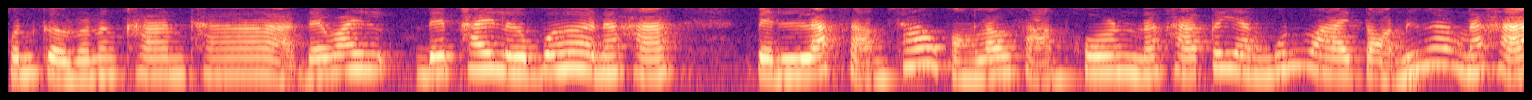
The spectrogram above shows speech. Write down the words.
คนเกิดวันอังคารค่ะ ได้ไหวได้ไพ่เลเวอร์นะคะ เป็นรักสามเศร้าของเราสามคนนะคะ ก็ยังวุ่นวายต่อเนื่องนะคะ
